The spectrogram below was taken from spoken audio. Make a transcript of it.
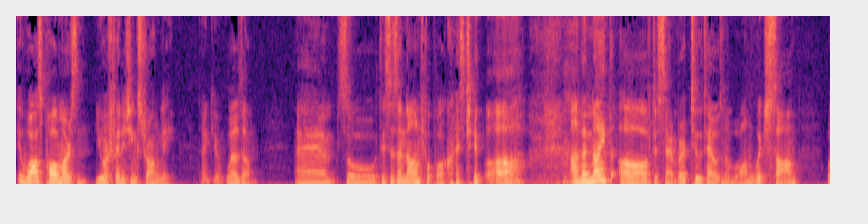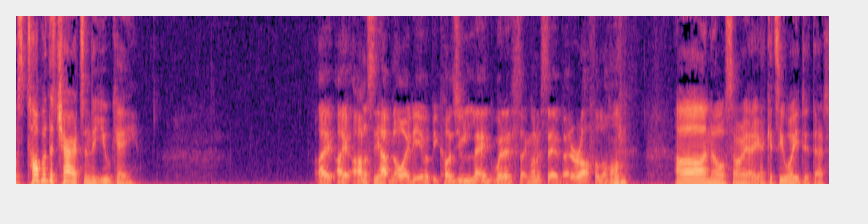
It was Paul Merson. You were finishing strongly. Thank you. Well done. Um, so this is a non-football question. Oh, On the 9th of December 2001, which song was top of the charts in the UK? I, I honestly have no idea, but because you led with it, I'm going to say Better Off Alone. Oh no, sorry, I, I could see why you did that.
